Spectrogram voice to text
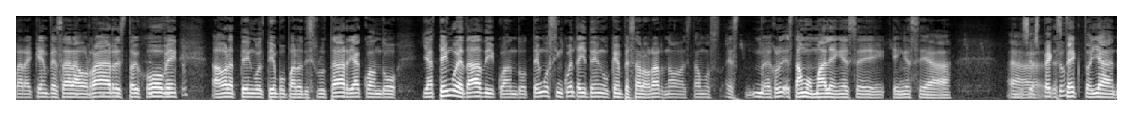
¿para qué empezar a ahorrar? Estoy joven, ahora tengo el tiempo para disfrutar, ya cuando ya tengo edad y cuando tengo 50 y tengo que empezar a ahorrar, no, estamos, es- mejor estamos mal en ese, en ese, ah, ¿En ese ah, aspecto? ya,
